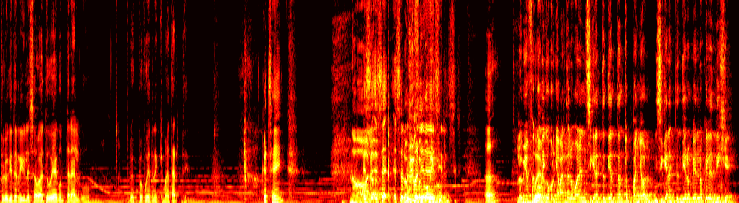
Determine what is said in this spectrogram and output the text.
Pero qué terrible esa weá, te voy a contar algo, pero después voy a tener que matarte. ¿Cachai? No, Esa- lo- esa, esa es lo una mío fue manera de cómico. decir... ¿Ah? Lo mío fue Bueno. cómico porque aparte los buenos ni siquiera entendían tanto español. Ni siquiera entendieron bien lo que les dije.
